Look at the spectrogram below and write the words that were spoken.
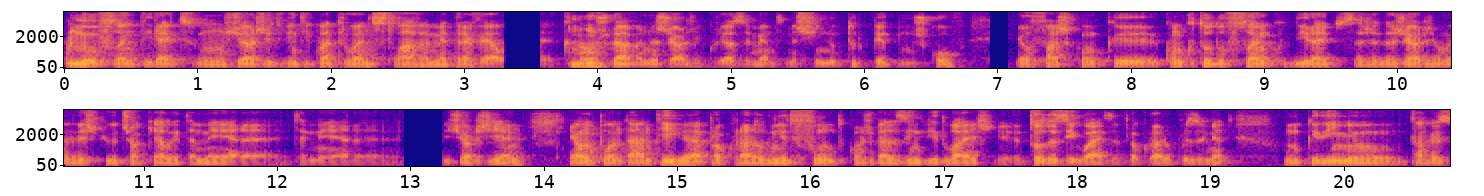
No flanco direito, um Jorge de 24 anos, Slava Metravel, que não jogava na Geórgia, curiosamente, mas sim no Torpedo de Moscou. Ele faz com que, com que todo o flanco direito seja da Geórgia, uma vez que o Chokeli também era, também era georgiano. É um ponta antiga a procurar a linha de fundo, com jogadas individuais, eh, todas iguais, a procurar o cruzamento, um bocadinho, talvez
